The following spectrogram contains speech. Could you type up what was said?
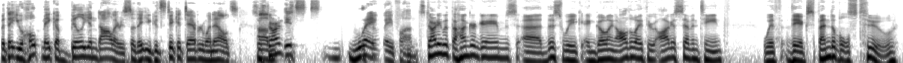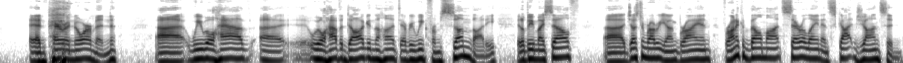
but that you hope make a billion dollars so that you can stick it to everyone else. So um, start. It's way way fun. Starting with the Hunger Games uh, this week and going all the way through August seventeenth with The Expendables two and Paranorman. Uh, we will have uh, we'll have a dog in the hunt every week from somebody. It'll be myself, uh, Justin Robert Young, Brian, Veronica Belmont, Sarah Lane, and Scott Johnson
